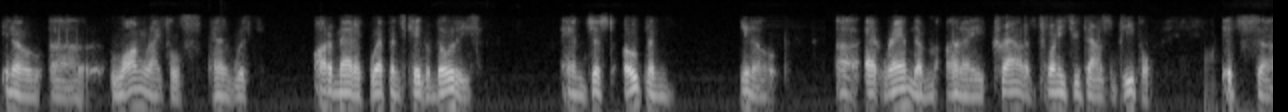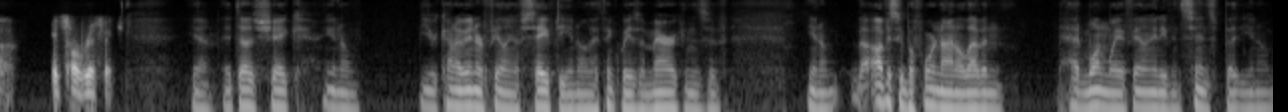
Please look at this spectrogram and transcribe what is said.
you know, uh, long rifles and with automatic weapons capabilities and just open, you know, uh, at random on a crowd of 22,000 people. It's, uh, it's horrific. Yeah, it does shake, you know, your kind of inner feeling of safety. You know, I think we as Americans have, you know, obviously before 9/11 had one way of feeling it even since, but you know,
